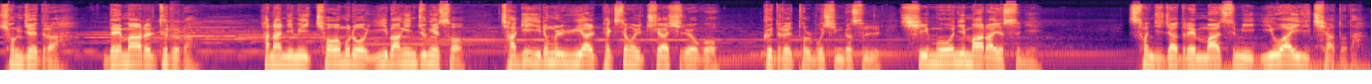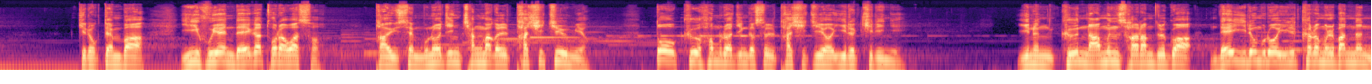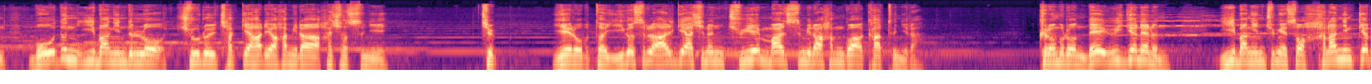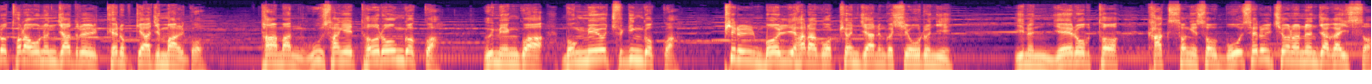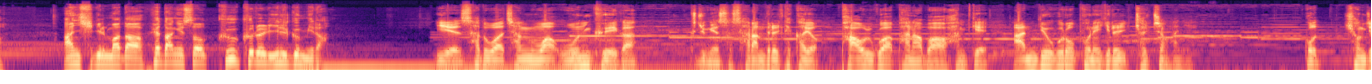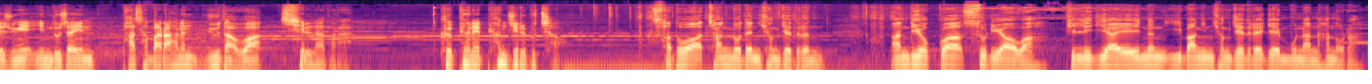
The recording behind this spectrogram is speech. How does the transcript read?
형제들아, 내 말을 들으라. 하나님이 처음으로 이방인 중에서 자기 이름을 위할 백성을 취하시려고 그들을 돌보신 것을 시므온이 말하였으니 선지자들의 말씀이 이와 일치하도다. 기록된 바 이후에 내가 돌아와서 다윗의 무너진 장막을 다시 지으며 또 그 허물어진 것을 다시 지어 일으키리니 이는 그 남은 사람들과 내 이름으로 일컬음을 받는 모든 이방인들로 주를 찾게 하려 함이라 하셨으니 즉 예로부터 이것을 알게 하시는 주의 말씀이라 함과 같으니라. 그러므로 내 의견에는 이방인 중에서 하나님께로 돌아오는 자들을 괴롭게 하지 말고 다만 우상의 더러운 것과 음행과 목매어 죽인 것과 피를 멀리하라고 편지하는 것이 옳으니 이는 예로부터 각 성에서 모세를 전하는 자가 있어 안식일마다 회당에서 그 글을 읽음이라. 이에 사도와 장로와 온 교회가 그 중에서 사람들을 택하여 바울과 바나바와 함께 안디옥으로 보내기를 결정하니 곧 형제 중에 인도자인 바사바라 하는 유다와 실라더라. 그 편에 편지를 붙여 사도와 장로된 형제들은 안디옥과 수리아와 길리기아에 있는 이방인 형제들에게 문안하노라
